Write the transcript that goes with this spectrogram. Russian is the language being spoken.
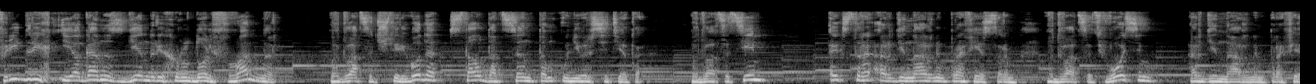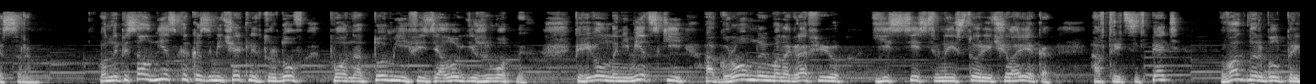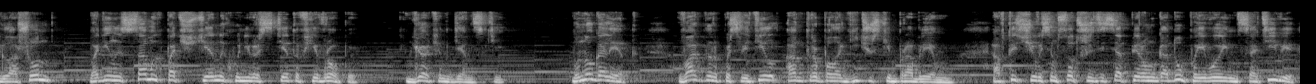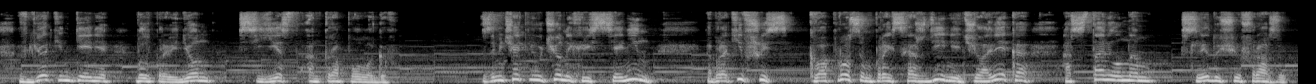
Фридрих Иоганнес Генрих Рудольф Вагнер в 24 года стал доцентом университета, в 27 – экстраординарным профессором, в 28 – ординарным профессором. Он написал несколько замечательных трудов по анатомии и физиологии животных, перевел на немецкий огромную монографию естественной истории человека, а в 1935 Вагнер был приглашен в один из самых почтенных университетов Европы – Геттингенский. Много лет Вагнер посвятил антропологическим проблемам, а в 1861 году по его инициативе в Геттингене был проведен съезд антропологов. Замечательный ученый-христианин, обратившись к вопросам происхождения человека, оставил нам следующую фразу.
